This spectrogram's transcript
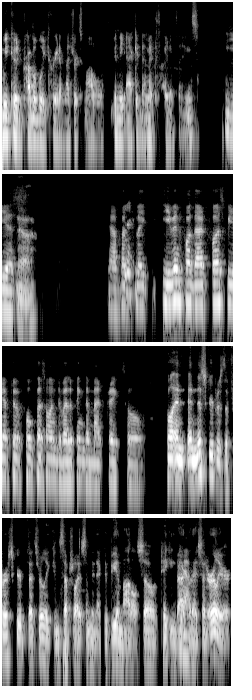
we could probably create a metrics model in the academic side of things. Yes. Yeah, Yeah, but Okay. like even for that, first we have to focus on developing the metric. So well, and, and this group is the first group that's really conceptualized something that could be a model. So taking back Yeah. what I said earlier,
